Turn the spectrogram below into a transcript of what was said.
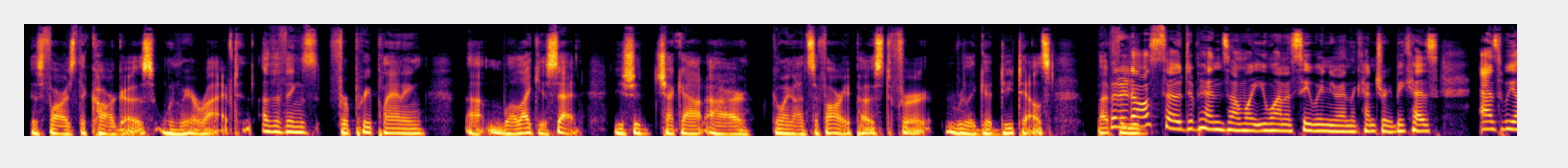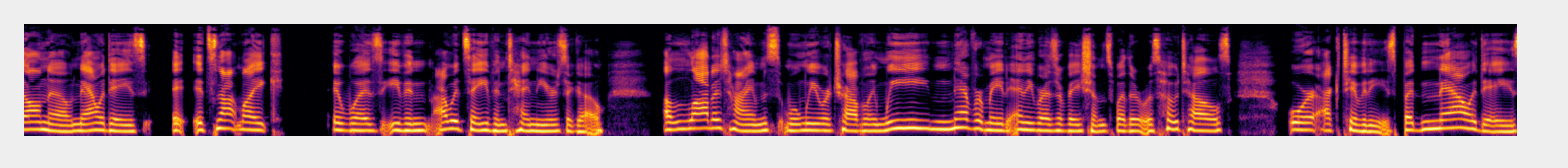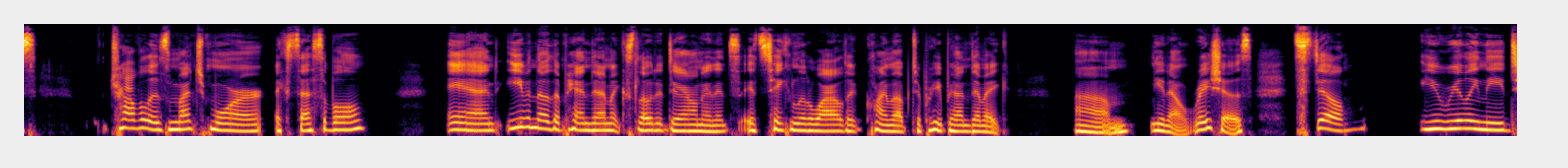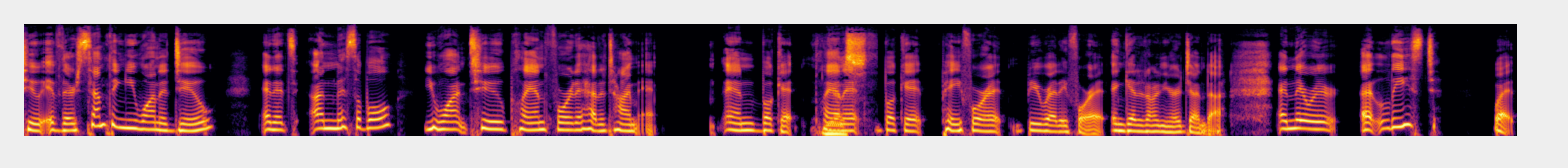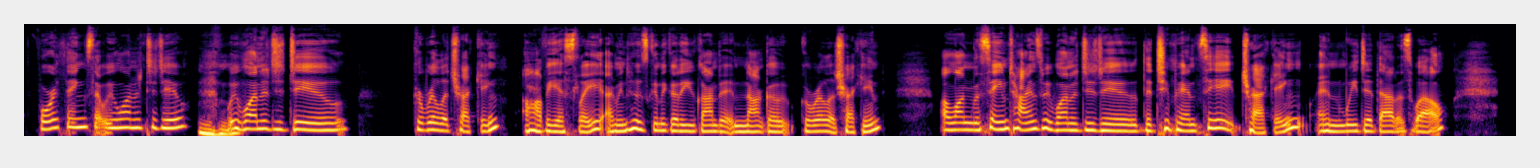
as far as the car goes when we arrived. Other things for pre planning, uh, well, like you said, you should check out our going on safari post for really good details. But, But it you- also depends on what you want to see when you're in the country because, as we all know, nowadays It, it's not like it was even, I would say, even 10 years ago. A lot of times when we were traveling, we never made any reservations, whether it was hotels or activities. But nowadays, travel is much more accessible. And even though the pandemic slowed it down and it's it's taken a little while to climb up to pre-pandemic um, you know, ratios, still you really need to if there's something you want to do and it's unmissable, you want to plan for it ahead of time and, book it. Plan Yes. it, book it, pay for it, be ready for it and get it on your agenda. And there were at least what, four things that we wanted to do? Mhm. We wanted to do gorilla trekking, obviously. I mean, who's going to go to Uganda and not go gorilla trekking? Along the same times, we wanted to do the chimpanzee tracking, and we did that as well.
